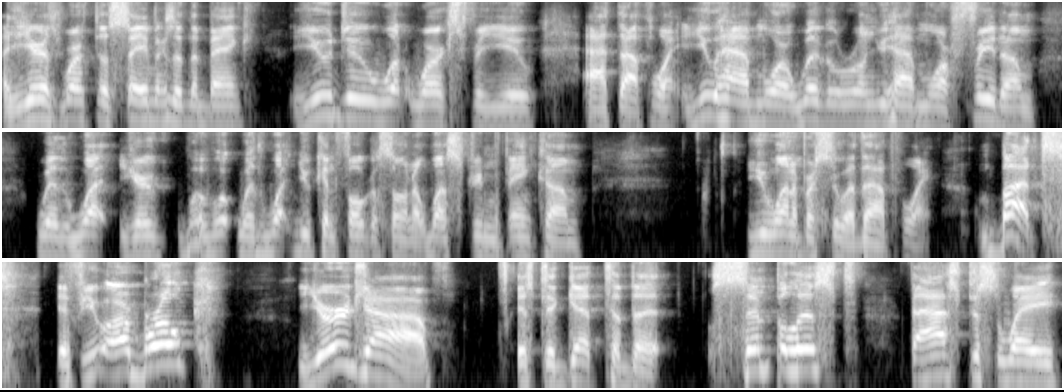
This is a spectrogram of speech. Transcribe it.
a year's worth of savings in the bank you do what works for you at that point. You have more wiggle room you have more freedom with what you're with, with what you can focus on and what stream of income you want to pursue at that point. But if you are broke your job is to get to the simplest, fastest way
